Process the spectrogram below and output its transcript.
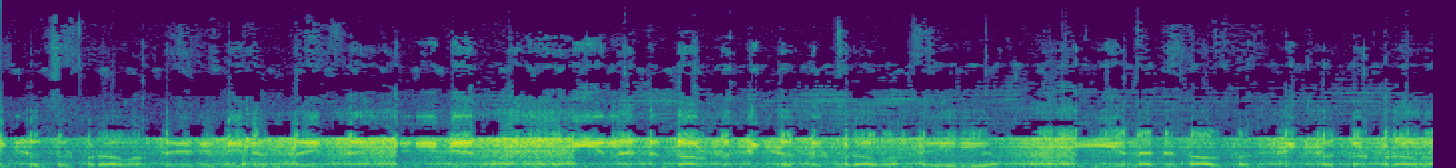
6 Hotel Bravo United Alpha 6 Hotel Bravo. United Alpha 6 Hotel Bravo.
